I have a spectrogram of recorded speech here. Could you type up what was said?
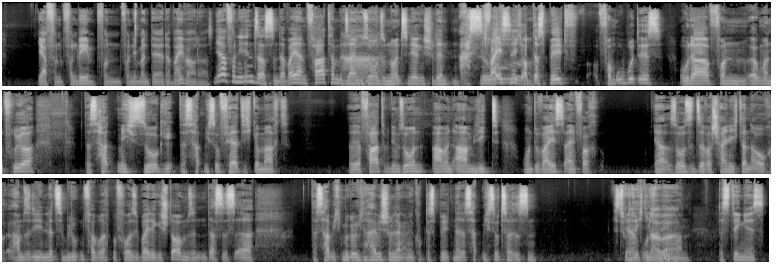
ja, von, von wem? Von, von jemand, der dabei war oder was? Ja, von den Insassen. Da war ja ein Vater mit seinem Ah. Sohn, so einem 19-jährigen Studenten. Ach so. Ich weiß nicht, ob das Bild vom U-Boot ist oder von irgendwann früher. Das hat mich so, das hat mich so fertig gemacht. Der Vater mit dem Sohn Arm in Arm liegt und du weißt einfach, ja, so sind sie wahrscheinlich dann auch, haben sie die letzten Minuten verbracht, bevor sie beide gestorben sind. Und das ist, äh, das habe ich mir, glaube ich, eine halbe Stunde lang angeguckt, das Bild, ne? Das hat mich so zerrissen. Das tut Ja, richtig Bruder, weh, Mann. Das Ding ist,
